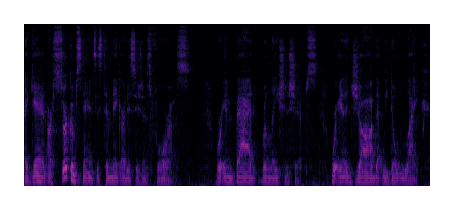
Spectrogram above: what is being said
again our circumstances to make our decisions for us. We're in bad relationships we're in a job that we don't like.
